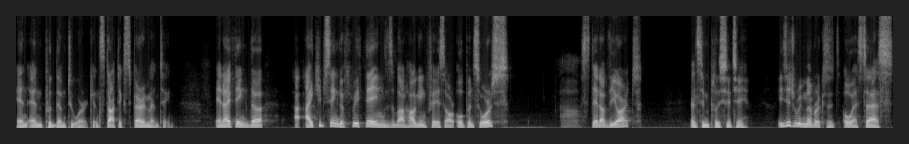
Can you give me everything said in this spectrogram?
and, and put them to work and start experimenting. And I think the, I keep saying the three things about Hugging Face are open source, uh, state of the art, and simplicity. Easy to remember because it's OSS,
